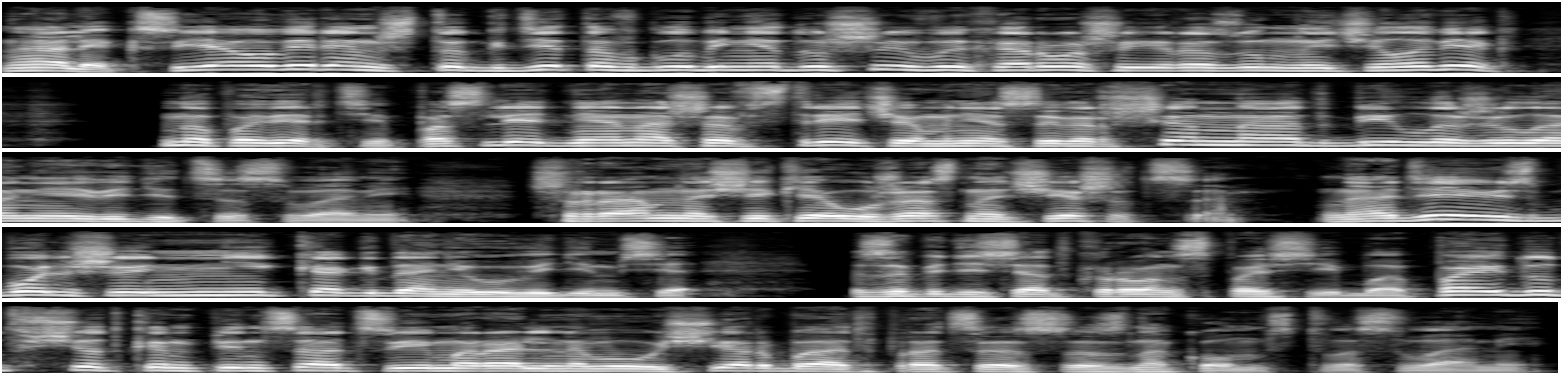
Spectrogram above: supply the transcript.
Алекс, я уверен, что где-то в глубине души вы хороший и разумный человек, но поверьте, последняя наша встреча мне совершенно отбила желание видеться с вами. Шрам на щеке ужасно чешется. Надеюсь, больше никогда не увидимся. За 50 крон спасибо. Пойдут в счет компенсации морального ущерба от процесса знакомства с вами.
